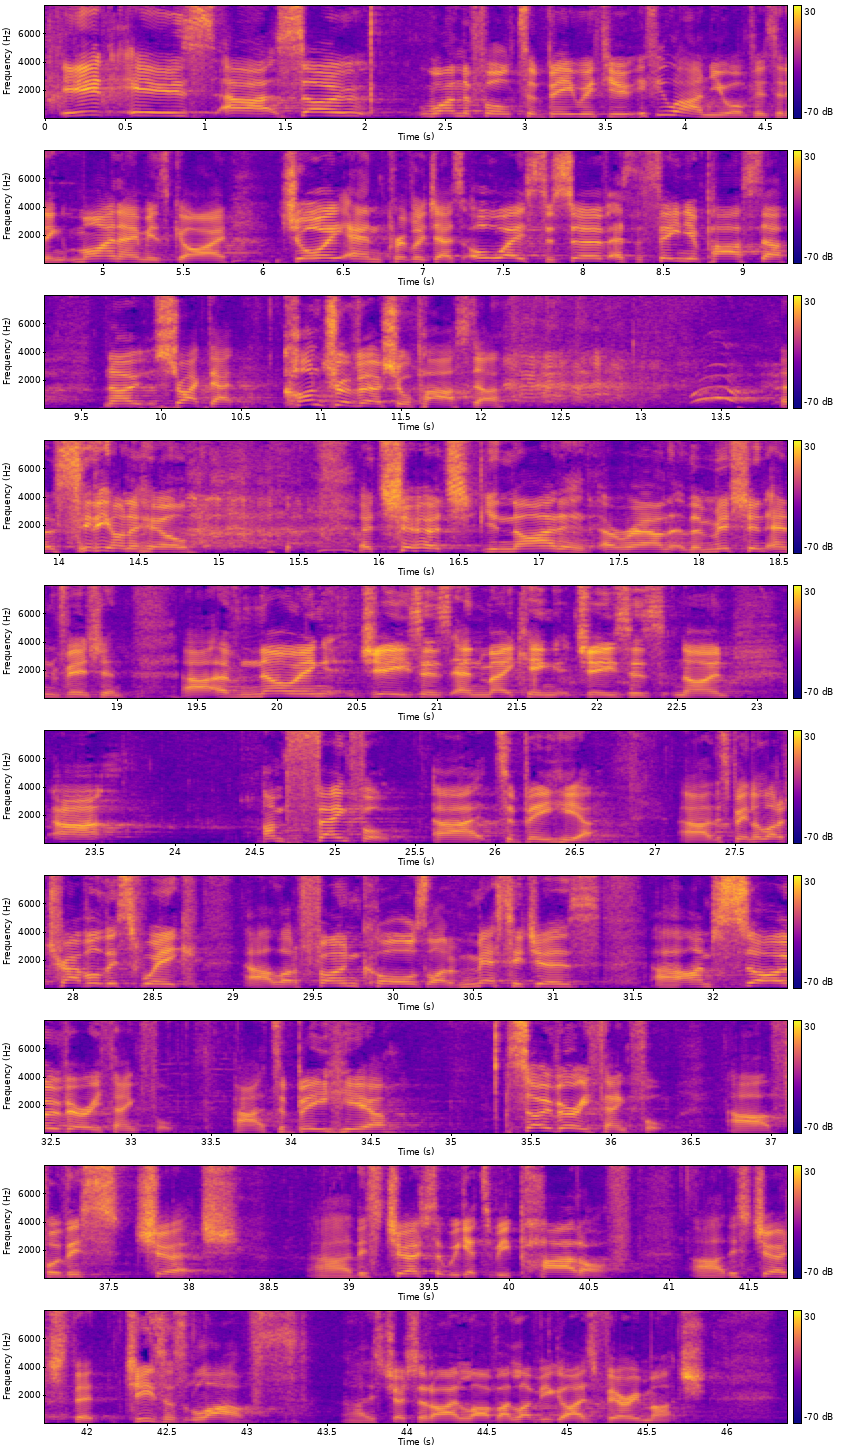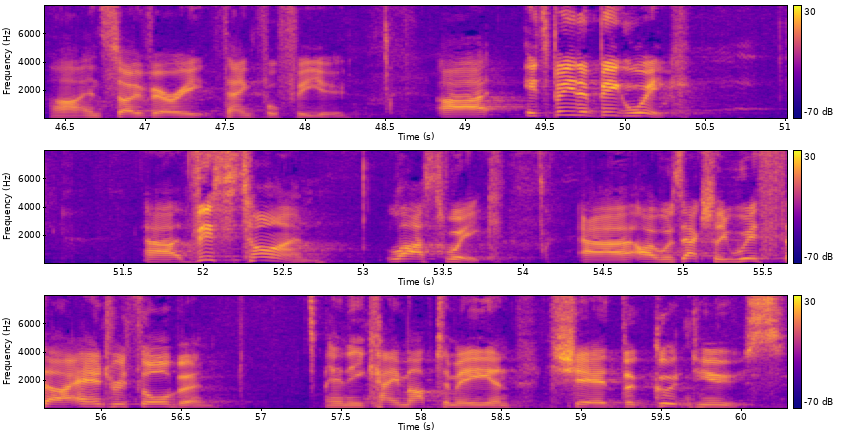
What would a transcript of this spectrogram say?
it is uh, so wonderful to be with you. If you are new or visiting, my name is Guy. Joy and privilege, as always, to serve as the senior pastor. No, strike that. Controversial pastor of City on a Hill. a church united around the mission and vision uh, of knowing Jesus and making Jesus known. Uh, I'm thankful uh, to be here. Uh, there's been a lot of travel this week, uh, a lot of phone calls, a lot of messages. Uh, I'm so very thankful to be here. So very thankful for this church, this church that we get to be part of, this church that Jesus loves, this church that I love. I love you guys very much, and so very thankful for you. it's been a big week. this time last week, uh, I was actually with uh, Andrew Thorburn, and he came up to me and shared the good news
